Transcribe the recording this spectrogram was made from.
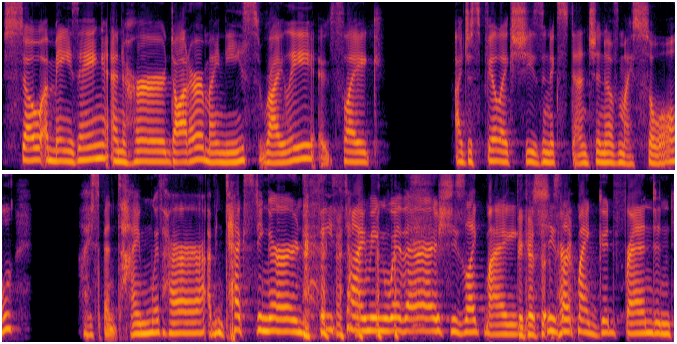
so amazing. And her daughter, my niece, Riley, it's like, I just feel like she's an extension of my soul. I spent time with her. I've been texting her and FaceTiming with her. She's like my because she's her, like my good friend and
